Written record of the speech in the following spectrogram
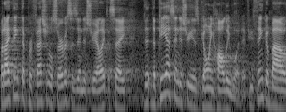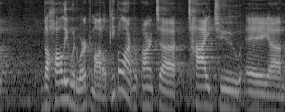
But I think the professional services industry, I like to say, the, the PS industry is going Hollywood. If you think about the Hollywood work model, people aren't, aren't uh, tied to a, um,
